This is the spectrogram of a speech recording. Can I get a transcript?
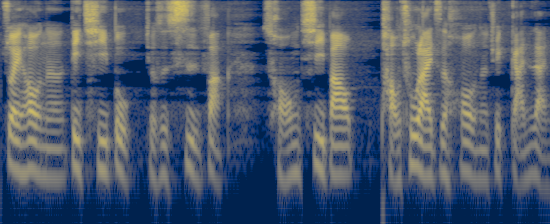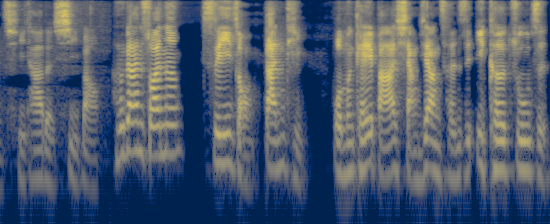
最后呢，第七步就是释放，从细胞跑出来之后呢，去感染其他的细胞。核苷酸呢是一种单体，我们可以把它想象成是一颗珠子。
